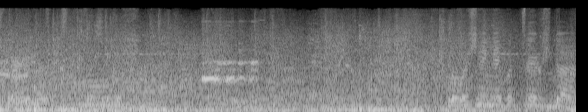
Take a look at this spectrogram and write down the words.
Строительство завершено. Повышение подтверждаю.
